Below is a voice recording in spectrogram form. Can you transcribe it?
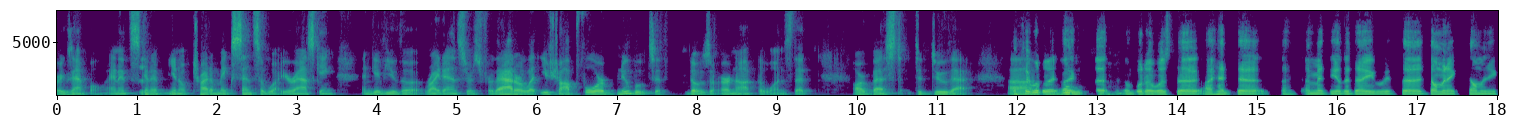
for example, and it's mm-hmm. going to, you know, try to make sense of what you're asking and give you the right answers for that, or let you shop for new boots if those are not the ones that are best to do that. Uh, what, I, I, uh, what I was, uh, I had, uh, I met the other day with uh, Dominic. Dominic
